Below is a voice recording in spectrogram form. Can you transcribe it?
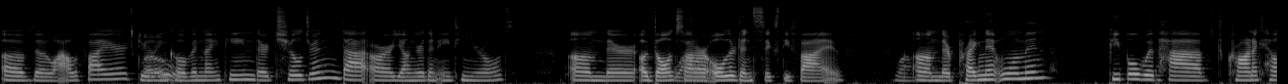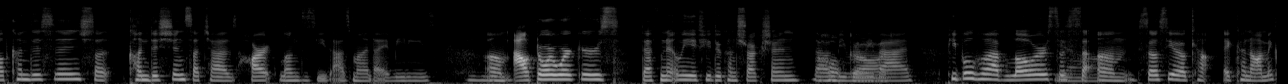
of the wildfire during Oh. COVID 19. They're children that are younger than 18 year olds. Um, they're adults that are older than 65. Wow. Um, they're pregnant women, people with have chronic health conditions, su- conditions such as heart, lung disease, asthma, diabetes. Mhm. Um, outdoor workers, definitely if you do construction, that would Oh, be really bad. People who have lower soci- Yeah. um, socioeconomic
